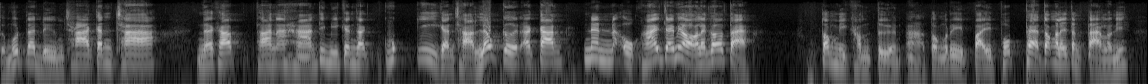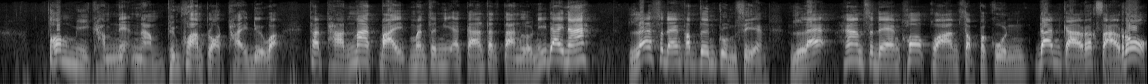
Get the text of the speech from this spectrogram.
สมมติถ้าดื่มชากัญชานะครับทานอาหารที่มีกัญชาคุกกี้กัญชา แล้วเกิดอาการแน่นหน้าอกหายใจไม่ออกอะไรก็แล้วแต่ ต้องมีคำเตือนอ่าต้องรีบไปพบแพทย์ต้องอะไรต่าง ๆ เหล่านี้ ต้องมีคำแนะนำถึงความปลอดภัยด้วยว่า ถ้าทานมากไปมันจะมีอาการต่างๆ เหล่านี้ได้นะ และแสดงคำเตือนกลุ่มเสี่ยง และห้ามแสดงข้อความสรรพคุณด้านการรักษาโรค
